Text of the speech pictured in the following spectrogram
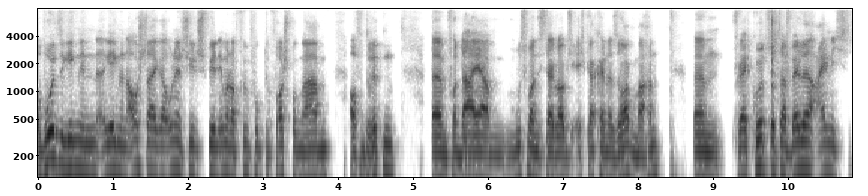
obwohl sie gegen den, gegen den Aussteiger unentschieden spielen, immer noch fünf Punkte Vorsprung haben auf den dritten. Ähm, von daher muss man sich da, glaube ich, echt gar keine Sorgen machen. Ähm, vielleicht kurz zur Tabelle, eigentlich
